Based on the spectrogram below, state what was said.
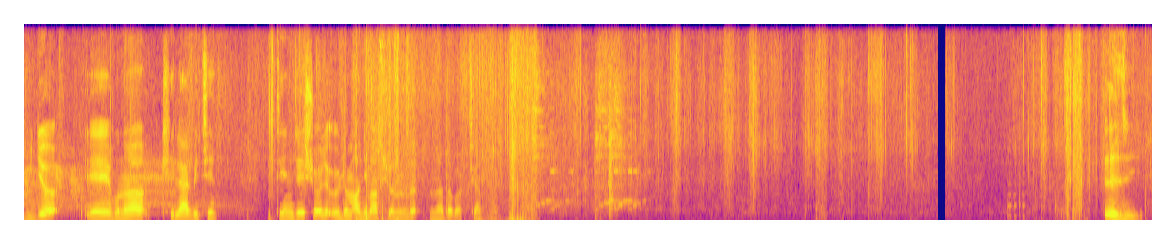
Video e, bunu kiler bitin bitince şöyle ölüm animasyonuna da bakacağım. Ezi.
